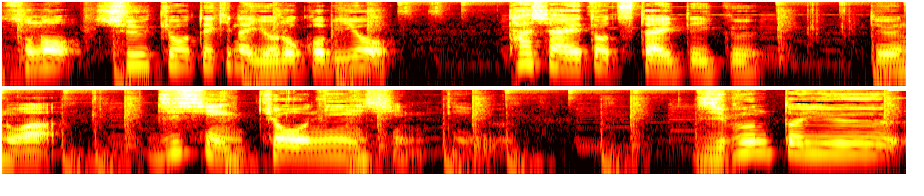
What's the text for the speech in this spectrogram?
その宗教的な喜びを他者へと伝えていくっていうのは自身共認心っていう自分という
